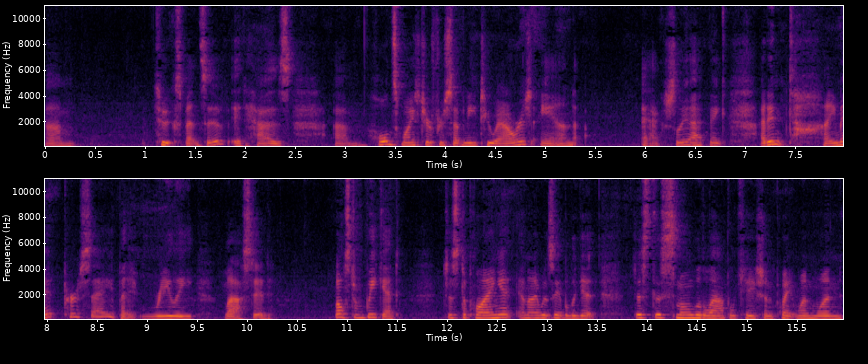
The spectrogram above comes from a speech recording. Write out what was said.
um, too expensive. It has um, holds moisture for 72 hours and actually I think I didn't time it per se, but it really lasted most of the weekend just applying it and I was able to get just this small little application 0.11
